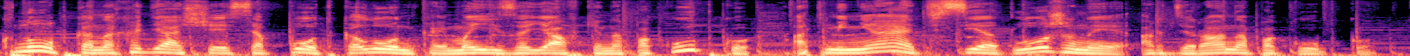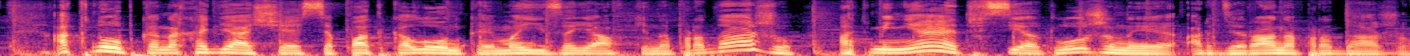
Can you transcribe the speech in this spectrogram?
Кнопка, находящаяся под колонкой «Мои заявки на покупку» отменяет все отложенные ордера на покупку. А кнопка, находящаяся под колонкой «Мои заявки на продажу» отменяет все отложенные ордера на продажу.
